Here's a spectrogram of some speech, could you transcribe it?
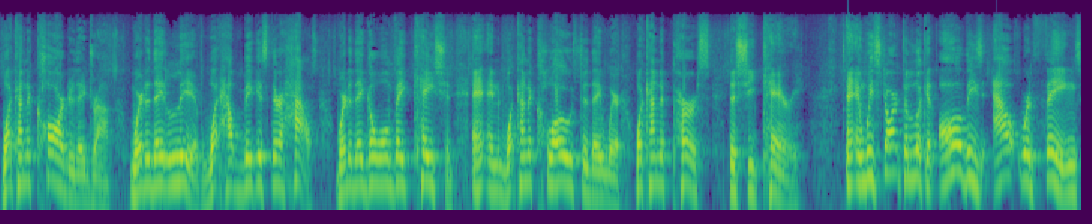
What kind of car do they drive? Where do they live? What, how big is their house? Where do they go on vacation? And, and what kind of clothes do they wear? What kind of purse does she carry? And we start to look at all these outward things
